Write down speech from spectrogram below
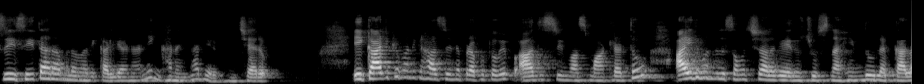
శ్రీ సీతారాముల వారి కళ్యాణాన్ని ఘనంగా నిర్వహించారు. ఈ కార్యక్రమానికి హాజరైన ప్రభుత్వ విప్ ఆది శ్రీనివాస్ మాట్లాడుతూ ఐదు వందల సంవత్సరాలుగా ఎదురు చూసిన హిందువుల కళ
